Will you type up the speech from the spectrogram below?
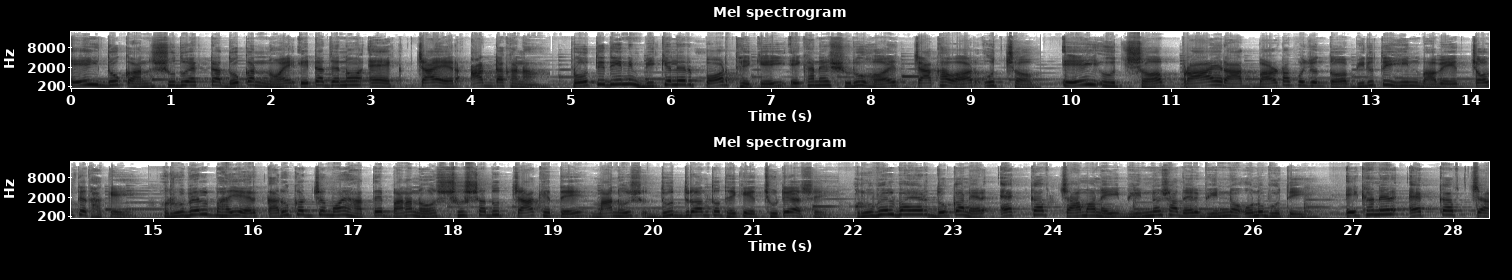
এই দোকান শুধু একটা দোকান নয়, এটা যেন এক চায়ের আড্ডাখানা। প্রতিদিন বিকেলের পর থেকেই এখানে শুরু হয় চা খাওয়ার উৎসব। এই উৎসব প্রায় রাত বারোটা পর্যন্ত বিরতিহীনভাবে চলতে থাকে। রুবেল ভাইয়ের কারুকার্যময় হাতে বানানো সুস্বাদু চা খেতে মানুষ দূর দূরান্ত থেকে ছুটে আসে। রুবেল ভাইয়ের দোকানের এক কাপ চা মানেই ভিন্ন স্বাদের ভিন্ন অনুভূতি। এখানের এক কাপ চা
